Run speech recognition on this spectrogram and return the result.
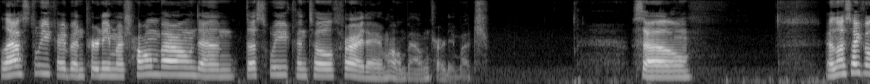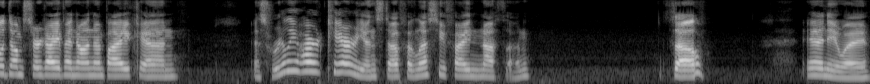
last week I've been pretty much homebound and this week until Friday I'm homebound pretty much. So, Unless I go dumpster diving on a bike and it's really hard carrying stuff unless you find nothing. So, anyway.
